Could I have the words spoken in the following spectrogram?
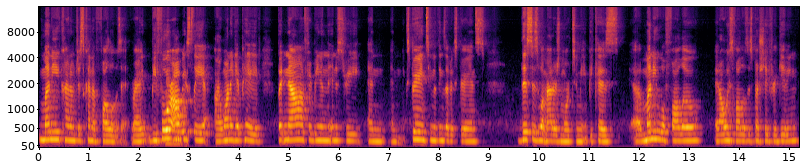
money kind of just kind of follows it, right? Before, mm-hmm. obviously, I want to get paid, but now after being in the industry and and experiencing the things I've experienced, this is what matters more to me because uh, money will follow. It always follows, especially if you're giving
